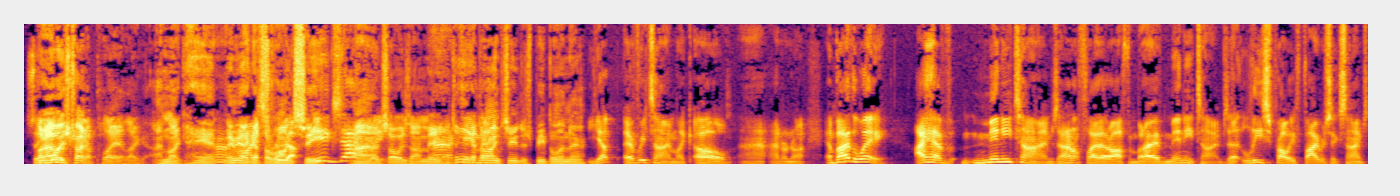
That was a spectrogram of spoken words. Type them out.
So But I always try to play it like I'm like, hey, Uh, maybe oh, I I got the wrong up. seat. Exactly. Uh, it's always on me. Ah, I think I got the wrong seat. There's people in there. Yep, every time. Like, oh, uh, I don't know. And by the way, I have many times. I don't fly that often, but I have many times, at least probably five or six times,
